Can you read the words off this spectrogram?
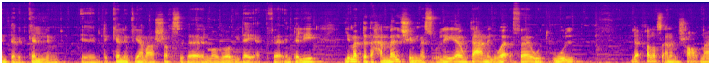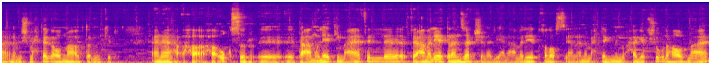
أنت بتكلم آه، بتتكلم فيها مع الشخص ده الموضوع بيضايقك. فأنت ليه ليه ما بتتحملش المسؤولية وتعمل وقفة وتقول لا خلاص أنا مش هقعد معاه أنا مش محتاج أقعد معاه أكتر من كده. أنا هأقصر آه، آه، تعاملاتي معاه في في عملية ترانزاكشنال يعني عملية خلاص يعني أنا محتاج منه حاجة في شغل هقعد معاه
